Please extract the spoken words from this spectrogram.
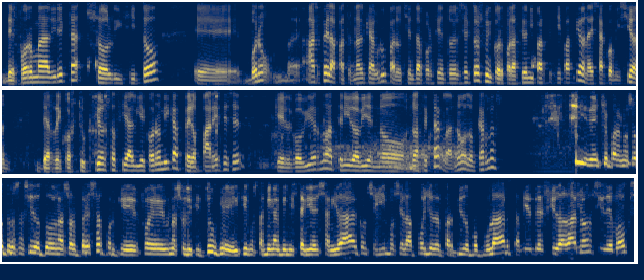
de forma directa, solicitó eh, bueno, ASPE, la patronal que agrupa el 80% del sector, su incorporación y participación a esa comisión de reconstrucción social y económica, pero parece ser que el gobierno ha tenido a bien no, no aceptarla, ¿no, don Carlos? Sí, de hecho para nosotros ha sido toda una sorpresa porque fue una solicitud que hicimos también al Ministerio de Sanidad, conseguimos el apoyo del Partido Popular, también de Ciudadanos y de Vox,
